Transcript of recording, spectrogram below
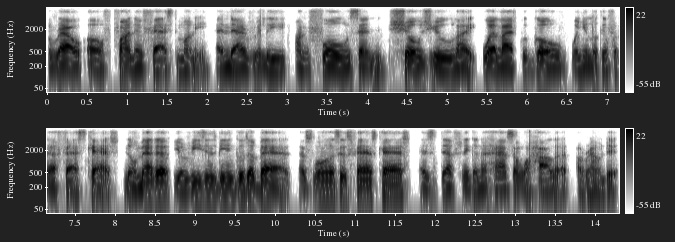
the route of finding fast money, and that really unfolds and shows you like where life could go when you're looking for that fast cash. No matter your reasons being good or bad, as long as it's fast cash, it's definitely gonna have some wahala around it.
